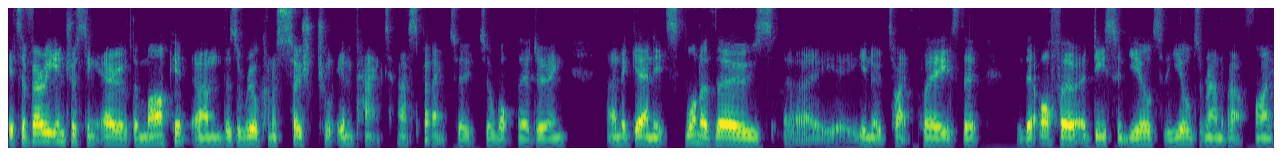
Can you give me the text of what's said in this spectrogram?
it's a very interesting area of the market. Um, there's a real kind of social impact aspect to, to what they're doing. And again, it's one of those, uh, you know, type plays that they offer a decent yield. So the yield's around about 5%.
